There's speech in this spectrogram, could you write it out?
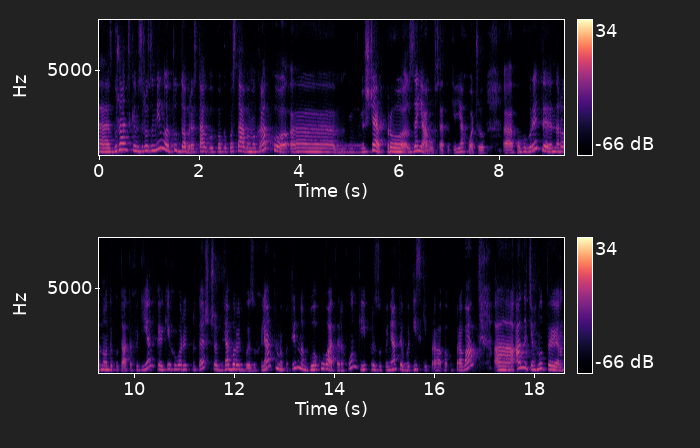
Е, З Бужанським зрозуміло. Тут добре став поки поставимо крапку. Е, Ще про заяву. Все таки я хочу е, поговорити народного депутата Федієнка, який говорить про те, що для боротьби з ухилянтами потрібно блокувати рахунки і призупиняти водійські права, а не тягнути.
